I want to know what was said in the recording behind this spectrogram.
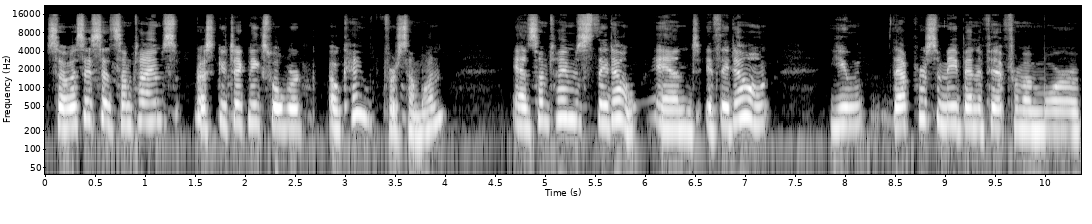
So, as I said, sometimes rescue techniques will work okay for someone, and sometimes they don't. And if they don't, you that person may benefit from a more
